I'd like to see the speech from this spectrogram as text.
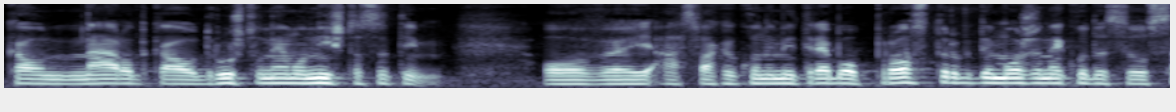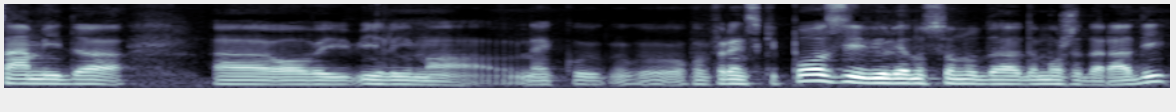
kao narod, kao društvo, nemamo ništa sa tim. Ove, a svakako nam je trebao prostor gde može neko da se osami da ovaj, ili ima neku konferencijski poziv ili jednostavno da, da može da radi.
